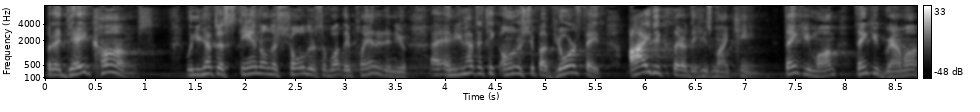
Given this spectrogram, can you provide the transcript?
But a day comes when you have to stand on the shoulders of what they planted in you and you have to take ownership of your faith. I declare that he's my king. Thank you, mom. Thank you, grandma.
